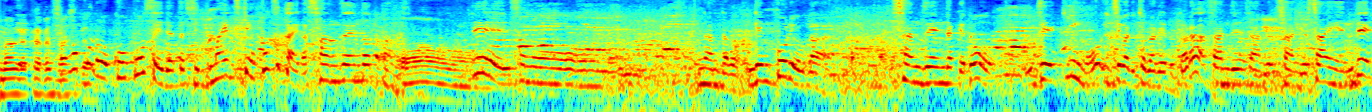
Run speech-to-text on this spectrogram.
漫画描かせそのました頃高校生で私毎月お小遣いが3000円だったんですでそのなんだろう原稿料が3000円だけど税金を1割取られるから3333円で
